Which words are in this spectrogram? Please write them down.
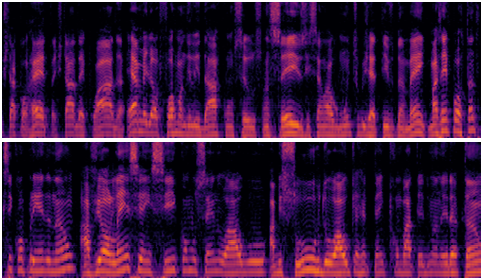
está correta, está adequada, é a melhor forma de lidar com seus anseios, isso é algo muito subjetivo também, mas é importante que se compreenda não a violência em si como sendo algo absurdo, algo que a gente tem que combater de maneira tão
